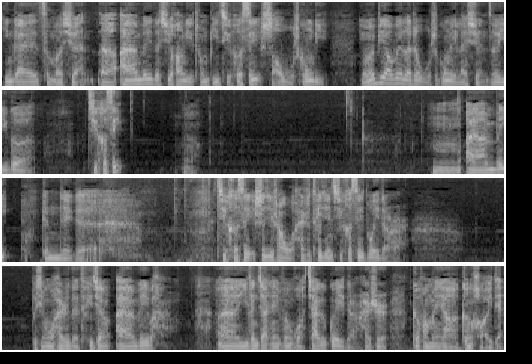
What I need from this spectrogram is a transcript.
应该怎么选？呃，iMV 的续航里程比几何 C 少五十公里，有没有必要为了这五十公里来选择一个几何 C？啊，嗯，iMV 跟这个几何 C，实际上我还是推荐几何 C 多一点儿。不行，我还是得推荐 iMV 吧。呃，一分价钱一分货，价格贵一点，还是各方面要更好一点。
